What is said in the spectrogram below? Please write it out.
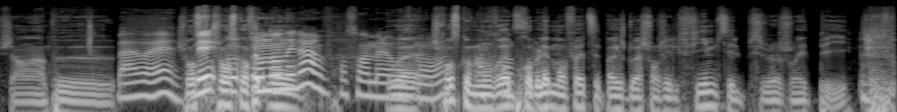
J'ai un peu. bah ouais. Je pense- Mais je pense on, qu'en fait, on en mon- est là, François, malheureusement. Ouais, je hein, pense que en mon vrai France. problème, en fait, c'est pas que je dois changer le film, c'est que je dois changer de pays.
